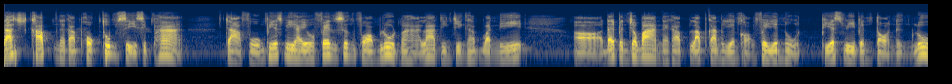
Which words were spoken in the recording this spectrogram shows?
ดัชครับนะครับ6ทุ่ม 45 จากฝูง PSV ไฮโอเฟนซึ่งฟอร์มรูดมหาราชจริง ๆ ครับ วันนี้ได้เป็นเจ้าบ้านนะครับ รับการมาเยือนของเฟยนูด PSV เป็นต่อ 1 ลู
